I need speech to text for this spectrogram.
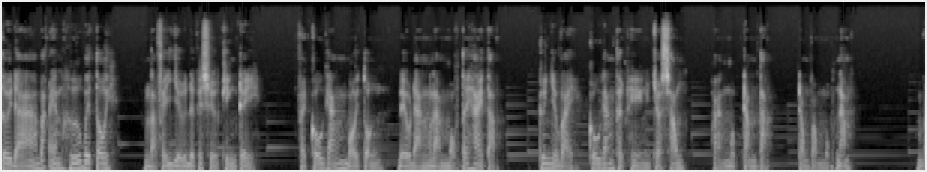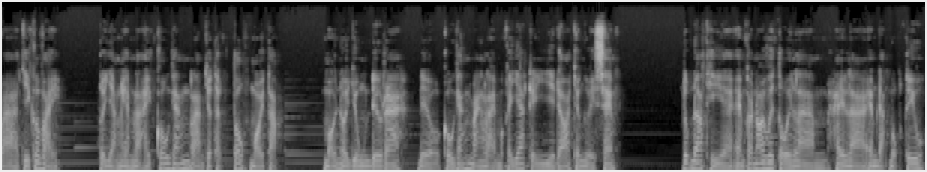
Tôi đã bắt em hứa với tôi là phải giữ được cái sự kiên trì, phải cố gắng mỗi tuần đều đặn làm một tới hai tập. Cứ như vậy, cố gắng thực hiện cho xong khoảng 100 tập trong vòng một năm. Và chỉ có vậy, tôi dặn em là hãy cố gắng làm cho thật tốt mỗi tập mỗi nội dung đưa ra đều cố gắng mang lại một cái giá trị gì đó cho người xem Lúc đó thì à, em có nói với tôi là, hay là em đặt mục tiêu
